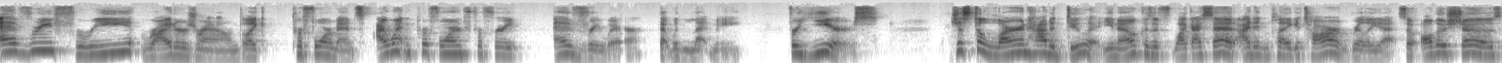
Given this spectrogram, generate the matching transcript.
every free writers round, like performance. I went and performed for free everywhere that would let me for years just to learn how to do it, you know? Because if, like I said, I didn't play guitar really yet. So all those shows,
